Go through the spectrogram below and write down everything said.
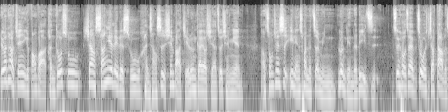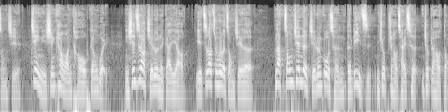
另外，他有建议一个方法，很多书像商业类的书，很尝试先把结论概要写在最前面，然后中间是一连串的证明论点的例子，最后再做比较大的总结。建议你先看完头跟尾，你先知道结论的概要，也知道最后的总结了。那中间的结论过程的例子，你就比较好猜测，你就比较好懂。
